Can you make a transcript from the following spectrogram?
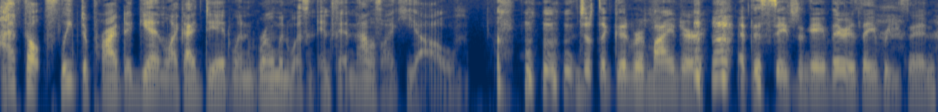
I felt sleep deprived again, like I did when Roman was an infant. And I was like, yo, Just a good reminder at this stage of the game, there is a reason.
